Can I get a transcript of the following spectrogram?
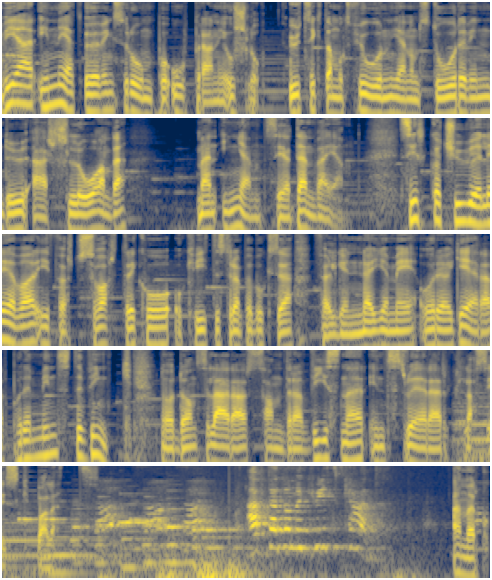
Vi er inne i et øvingsrom på Operaen i Oslo. Utsikta mot fjorden gjennom store vindu er slående, men ingen ser den veien. Ca. 20 elever iført svart trikot og hvite strømpebukser følger nøye med og reagerer på det minste vink når danselærer Sandra Wiesner instruerer klassisk ballett. NRK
